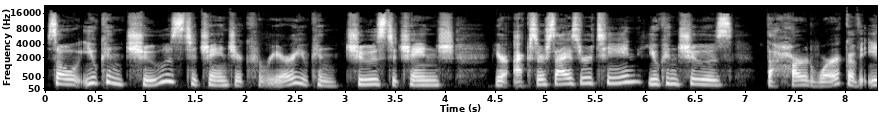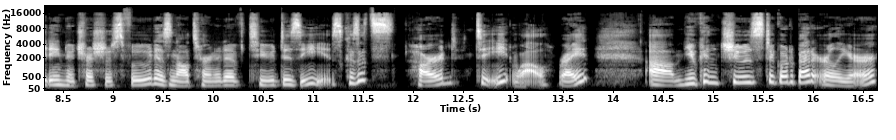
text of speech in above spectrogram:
So you can choose to change your career. You can choose to change your exercise routine. You can choose the hard work of eating nutritious food as an alternative to disease because it's hard to eat well, right? Um, you can choose to go to bed earlier,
